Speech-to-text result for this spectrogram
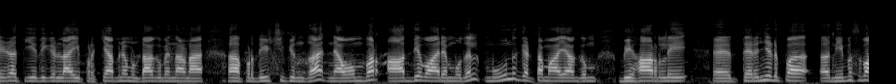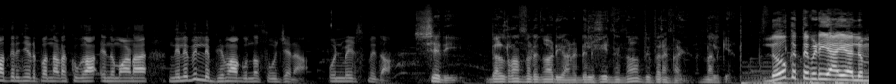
ഏഴ് തീയതികളിലായി പ്രഖ്യാപനം ഉണ്ടാകുമെന്നാണ് പ്രതീക്ഷിക്കുന്നത്. നവംബർ ആദ്യവാരം മുതൽ മൂന്ന് ഘട്ടമായാകും ബീഹാറിലെ തെരഞ്ഞെടുപ്പ് നിയമസഭാ തെരഞ്ഞെടുപ്പ് നടക്കുക എന്നുമാണ് നിലവിൽ ലഭ്യമാകുന്ന സൂചന. ഉന്മേഷ് സ്മിത. ശരി ബൽറാം നെടുങ്ങാടിയാണ് ഡൽഹിയിൽ നിന്ന് വിവരങ്ങൾ നൽകിയത്. ലോകത്തെവിടെയായാലും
